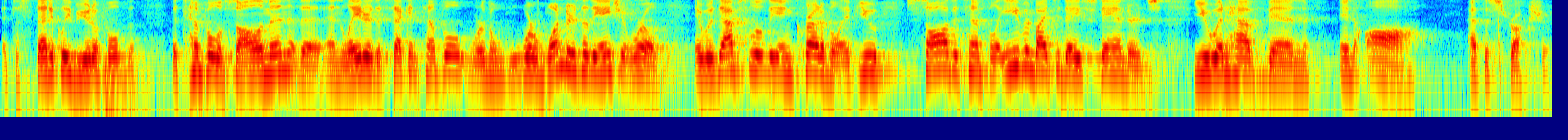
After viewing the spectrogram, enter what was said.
It's aesthetically beautiful. The, the Temple of Solomon the, and later the Second Temple were, the, were wonders of the ancient world. It was absolutely incredible. If you saw the temple, even by today's standards, you would have been in awe at the structure.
